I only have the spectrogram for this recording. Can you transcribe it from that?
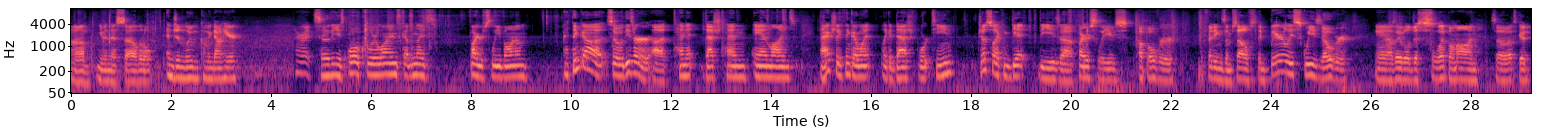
Um, even this uh, little engine loom coming down here. All right, so these oil cooler lines got a nice fire sleeve on them. I think, uh, so these are uh, 10-10 AN lines. I actually think I went like a dash 14 just so I can get these uh, fire sleeves up over the fittings themselves. They barely squeezed over and I was able to just slip them on. So that's good.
